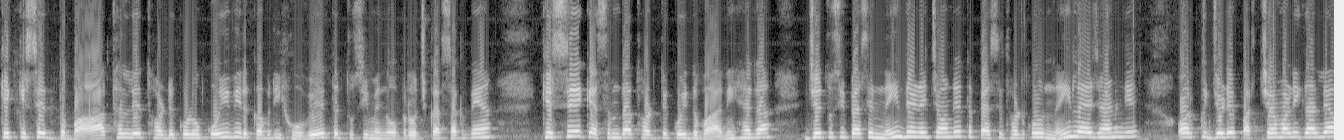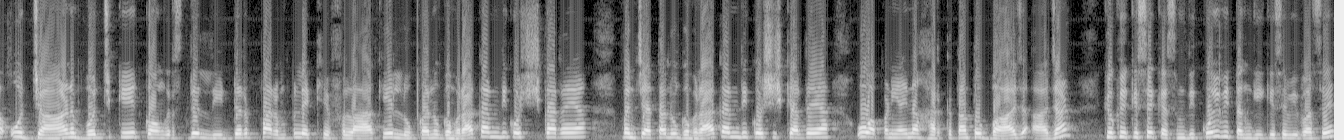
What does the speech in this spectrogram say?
ਕਿ ਕਿਸੇ ਦਬਾਅ ਥੱਲੇ ਤੁਹਾਡੇ ਕੋਲੋਂ ਕੋਈ ਵੀ ਰਿਕਵਰੀ ਹੋਵੇ ਤੇ ਤੁਸੀਂ ਮੈਨੂੰ ਅਪਰੋਚ ਕਰ ਸਕਦੇ ਆ। ਕਿਸੇ ਕਿਸਮ ਦਾ ਤੁਹਾਡੇ ਤੇ ਕੋਈ ਦਬਾਅ ਨਹੀਂ ਹੈਗਾ। ਜੇ ਤੁਸੀਂ ਪੈਸੇ ਨਹੀਂ ਦੇਣੇ ਚਾਹੁੰਦੇ ਤਾਂ ਪੈਸੇ ਤੁਹਾਡੇ ਕੋਲੋਂ ਨਹੀਂ ਲਏ ਜਾਣਗੇ। ਔਰ ਜਿਹੜੇ ਪਰਚਿਆਂ ਵਾਲੀ ਗੱਲ ਆ, ਉਹ ਜਾਣ ਬੁੱਝ ਕੇ ਕਾਂਗਰਸ ਦੇ ਲੀਡਰ ਭਰਮ ਭੁਲੇਖੇ ਫੈਲਾ ਕੇ ਲੋਕਾਂ ਨੂੰ ਗਮਰਾਹ ਕਰਨ ਦੀ ਕੋਸ਼ਿਸ਼ ਕਰ ਰਹੇ ਆ, ਪੰਚਾਇਤਾਂ ਨੂੰ ਗਮਰਾਹ ਕਰਨ ਦੀ ਕੋਸ਼ਿਸ਼ ਕਰਦੇ ਆ, ਉਹ ਆਪਣੀਆਂ ਇਹਨਾਂ ਹਰਕਤਾਂ ਤੋਂ ਬਾਜ਼ ਆ ਜਾਣ। ਕਿਉਂਕਿ ਕਿਸੇ ਕਿਸਮ ਦੀ ਕੋਈ ਵੀ ਤੰਗੀ ਕਿਸੇ ਵੀ ਪਾਸੇ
